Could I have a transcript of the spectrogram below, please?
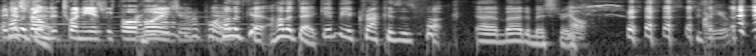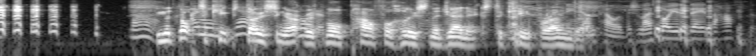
They just filmed it 20 years before Voyager. Holiday, holiday. Give me a crackers as fuck uh, murder mystery. No. Are you? And the doctor I mean, keeps yes, dosing her up with of. more powerful hallucinogenics to keep her under. on television. I saw you today at the hospital.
